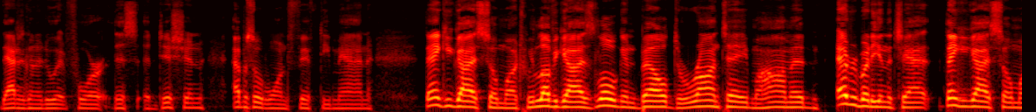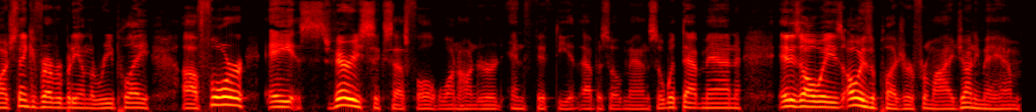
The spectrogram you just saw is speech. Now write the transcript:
that is going to do it for this edition, episode 150, man. Thank you guys so much. We love you guys. Logan, Bell, Durante, Muhammad, everybody in the chat. Thank you guys so much. Thank you for everybody on the replay uh, for a very successful 150th episode, man. So with that, man, it is always always a pleasure for my Johnny Mayhem.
